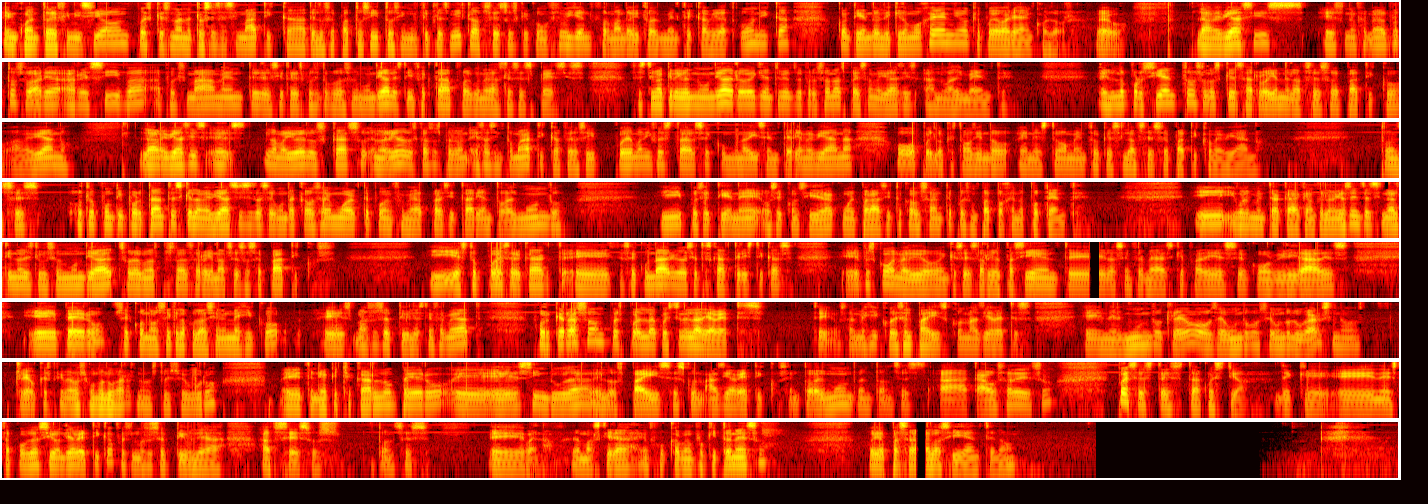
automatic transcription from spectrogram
En cuanto a definición, pues que es una necrosis enzimática de los hepatocitos y múltiples microabscesos que confluyen formando habitualmente cavidad única, conteniendo líquido homogéneo que puede variar en color. Luego, la mebiasis es una enfermedad protozoaria agresiva, aproximadamente del 7-10% de la población mundial está infectada por alguna de las tres especies. Se estima que a nivel mundial alrededor de 500 millones de personas padecen mebiasis anualmente. El 1% son los que desarrollan el absceso hepático mediano. La mebiasis es la mayoría de los casos, en la mayoría de los casos, perdón, es asintomática, pero sí puede manifestarse como una disentería mediana o pues lo que estamos viendo en este momento que es el absceso hepático mediano. Entonces, otro punto importante es que la mebiasis es la segunda causa de muerte por enfermedad parasitaria en todo el mundo y pues se tiene o se considera como el parásito causante pues un patógeno potente. Y igualmente acá, que aunque la mebiasis intestinal tiene una distribución mundial, solo algunas personas desarrollan abscesos hepáticos. Y esto puede ser eh, secundario a ciertas características, eh, pues como el medio en que se desarrolla el paciente, las enfermedades que padece, comorbilidades. Eh, pero se conoce que la población en México es más susceptible a esta enfermedad. ¿Por qué razón? Pues por la cuestión de la diabetes. ¿sí? O sea, México es el país con más diabetes en el mundo, creo, o segundo, segundo lugar, si no creo que es primero o segundo lugar, no estoy seguro, eh, tendría que checarlo, pero eh, es sin duda de los países con más diabéticos en todo el mundo, entonces a causa de eso, pues esta esta cuestión de que eh, en esta población diabética pues es más susceptible a abscesos, entonces bueno, además quería enfocarme un poquito en eso, voy a pasar a lo siguiente, ¿no?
